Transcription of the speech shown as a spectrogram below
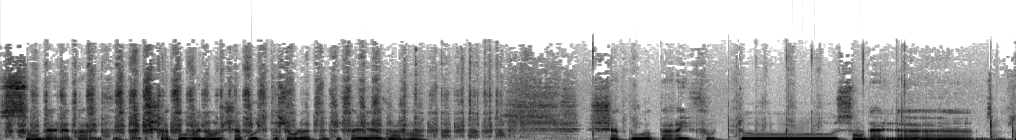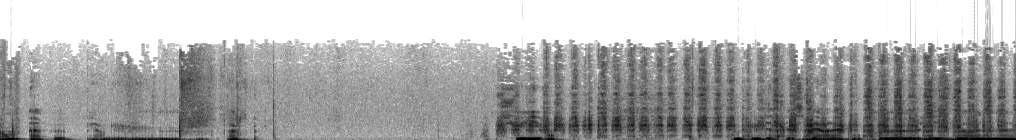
Sandales, appareil photo. Chapeau. Ouais, non, le chapeau, c'était sur l'autre hein, qu'il fallait avoir. Hein. Chapeau, appareil photo, sandales. Ça me semble un peu perdu. Hop. Suivant. Budapest Berlin contre Lisbonne,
